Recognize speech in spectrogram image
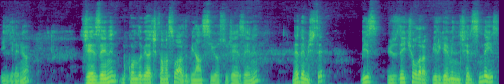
ilgileniyor. CZ'nin bu konuda bir açıklaması vardı. Binance CEO'su CZ'nin. Ne demişti? Biz %2 olarak bir geminin içerisindeyiz.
